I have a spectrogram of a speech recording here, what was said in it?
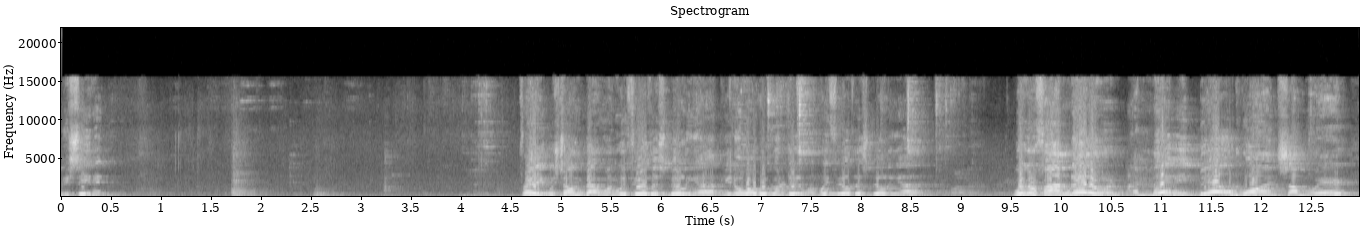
be seated. Freddie was talking about when we fill this building up. You know what we're going to do when we fill this building up? We're going to find another one and maybe build one somewhere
